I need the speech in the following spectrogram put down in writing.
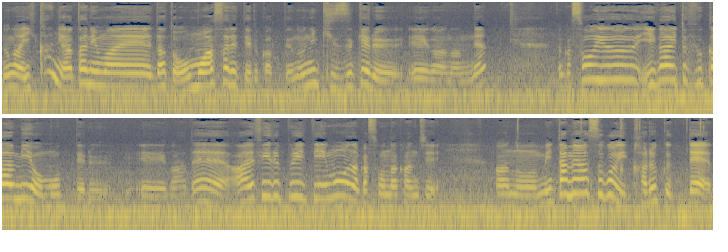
のがいかに当たり前だと思わされてるかっていうのに気づける映画なんね。なんかそういう意外と深みを持ってる映画で「I Feel Pretty」もなんかそんな感じ。あの見た目はすごい軽くって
